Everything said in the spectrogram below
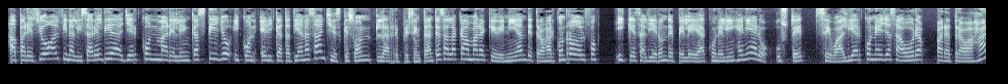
apareció al finalizar el día de ayer con Marelén Castillo y con Erika Tatiana Sánchez, que son las representantes a la Cámara que venían de trabajar con Rodolfo y que salieron de pelea con el ingeniero. ¿Usted se va a aliar con ellas ahora para trabajar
